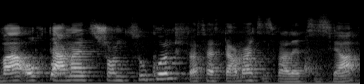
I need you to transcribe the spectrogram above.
war auch damals schon Zukunft. Was heißt damals? Es war letztes Jahr.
